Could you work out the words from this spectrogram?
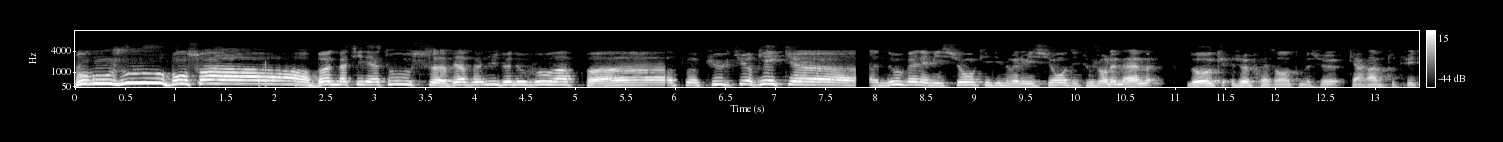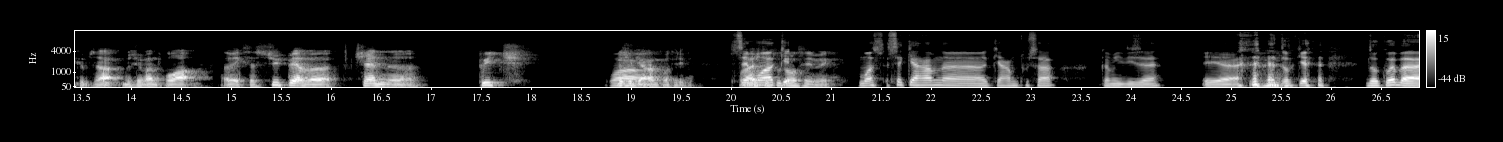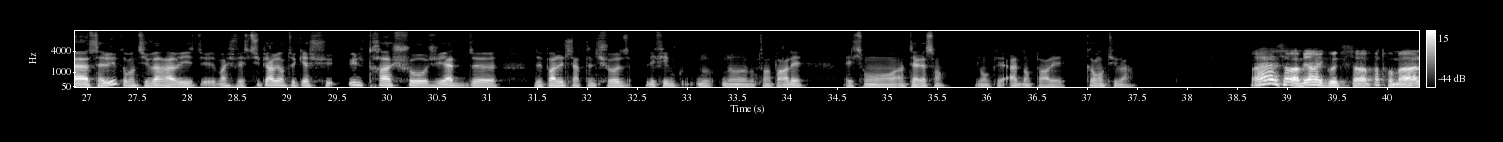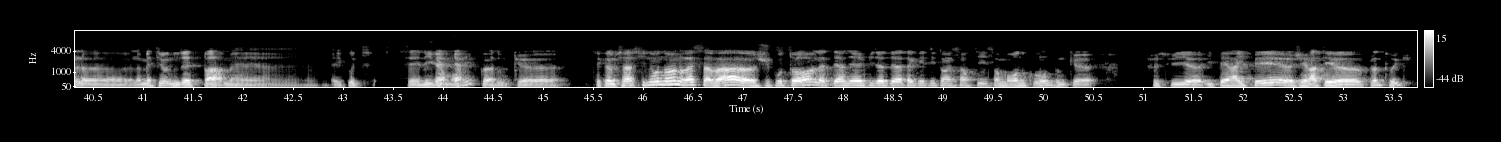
Bonjour, bonsoir, bonne matinée à tous. Bienvenue de nouveau à Pop Culture Geek. Nouvelle émission, qui dit nouvelle émission dit toujours les mêmes. Donc, je présente Monsieur Karam tout de suite, comme ça, Monsieur 23, avec sa super euh, chaîne euh, Twitch. Monsieur Waouh. Karam, pour téléphone. C'est Ouais, moi qui. mec. Moi, c'est Karam, euh, Karam tout ça, comme il disait. Et donc, donc, ouais, bah, salut, comment tu vas, ravi? Moi, je vais super bien en tout cas, je suis ultra chaud, j'ai hâte de, de parler de certaines choses. Les films dont, on va parler, ils sont intéressants, donc euh, hâte d'en parler. Comment tu vas? Ouais, ça va bien, écoute, ça va pas trop mal. euh, la météo nous aide pas, mais euh, écoute, c'est l'hiver qui Clairement. arrive, quoi. Donc, euh, c'est comme ça. Sinon, non, le reste, ça va. euh, je suis content. Le dernier épisode de l'Attaque des Titans est sorti sans me rendre compte. Donc, euh, je suis euh, hyper hypé. J'ai raté euh, plein de trucs.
